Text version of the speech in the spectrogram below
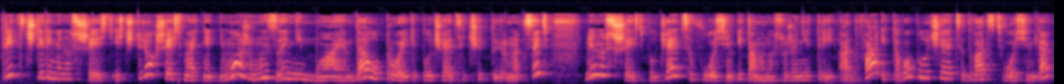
34 минус 6. Из 4 6 мы отнять не можем, мы занимаем. Да, у тройки получается 14. Минус 6 получается 8. И там у нас уже не 3, а 2. Итого получается 28. Да?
